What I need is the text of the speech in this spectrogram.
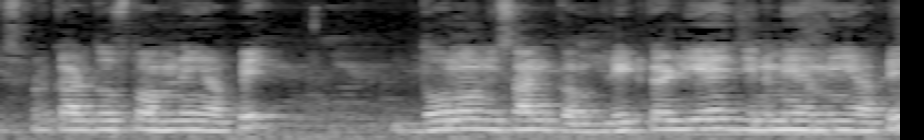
इस प्रकार दोस्तों, हमने यहाँ पे दोनों निशान कंप्लीट कर लिए हैं, जिनमें हमें यहाँ पे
